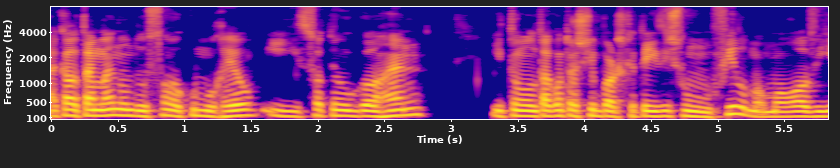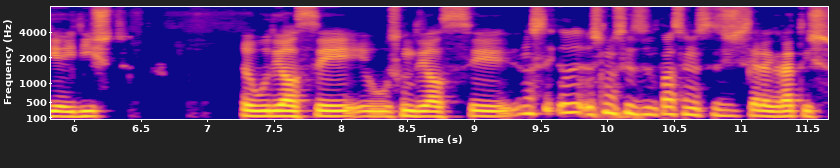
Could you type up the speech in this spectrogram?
àquela timeline onde o Son Goku morreu e só tem o Gohan e estão a lutar contra os cyborgs, que até existe um filme, uma OVA disto. O DLC, o segundo DLC, não sei, não sei se passa, não sei se era grátis,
